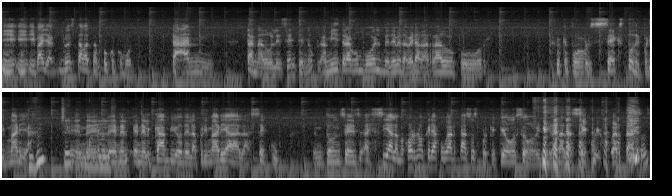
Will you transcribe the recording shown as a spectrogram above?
Y, y, vaya, no estaba tampoco como tan, tan adolescente, ¿no? A mí Dragon Ball me debe de haber agarrado por, creo que por sexto de primaria, uh -huh, sí, en, el, en, el, en, el, cambio de la primaria a la secu. Entonces, sí, a lo mejor no quería jugar tazos porque qué oso llegar a la secu y jugar tazos,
